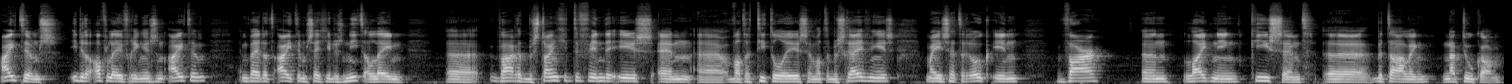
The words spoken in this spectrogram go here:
items. Iedere aflevering is een item. En bij dat item zet je dus niet alleen waar het bestandje te vinden is en wat de titel is en wat de beschrijving is. Maar je zet er ook in waar een Lightning Keysend uh, betaling naartoe kan.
